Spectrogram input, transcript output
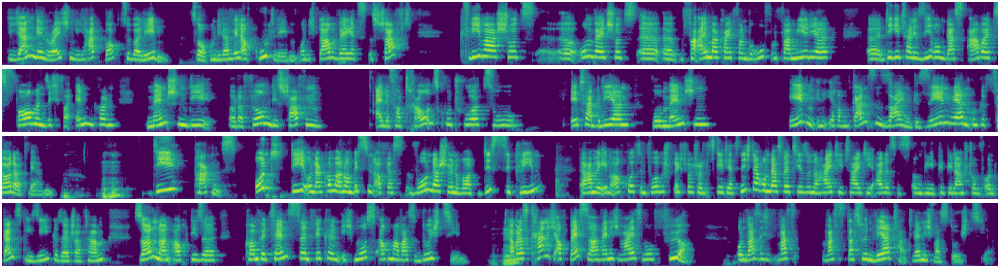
Die Young Generation, die hat Bock zu überleben. So, und die will auch gut leben. Und ich glaube, wer jetzt es schafft, Klimaschutz, äh, Umweltschutz, äh, äh, Vereinbarkeit von Beruf und Familie, äh, Digitalisierung, dass Arbeitsformen sich verändern können, Menschen, die oder Firmen, die es schaffen, eine Vertrauenskultur zu etablieren, wo Menschen eben in ihrem ganzen Sein gesehen werden und gefördert werden. Mhm. Die packen es. Und die, und da kommen wir noch ein bisschen auf das wunderschöne Wort Disziplin. Da haben wir eben auch kurz im Vorgespräch schon. Es geht jetzt nicht darum, dass wir jetzt hier so eine Heiti-Teiti, alles ist irgendwie Pipi Langstrumpf und ganz easy Gesellschaft haben, sondern auch diese Kompetenz zu entwickeln, ich muss auch mal was durchziehen. Mhm. Aber das kann ich auch besser, wenn ich weiß, wofür und was ich, was, was das für einen Wert hat, wenn ich was durchziehe.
